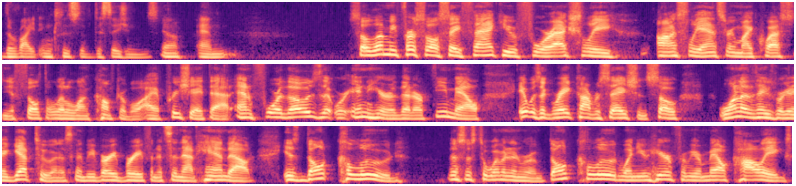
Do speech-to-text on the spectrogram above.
the right inclusive decisions. Yeah. Um, So let me first of all say thank you for actually honestly answering my question. You felt a little uncomfortable. I appreciate that. And for those that were in here that are female, it was a great conversation. So one of the things we're going to get to, and it's going to be very brief, and it's in that handout, is don't collude. This is to women in the room. Don't collude when you hear from your male colleagues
